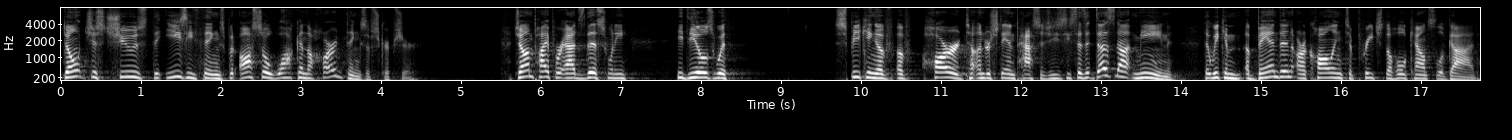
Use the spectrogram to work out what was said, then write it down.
don't just choose the easy things, but also walk in the hard things of Scripture. John Piper adds this when he, he deals with speaking of, of hard to understand passages. He says, It does not mean that we can abandon our calling to preach the whole counsel of God.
